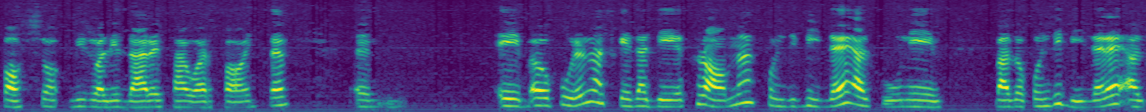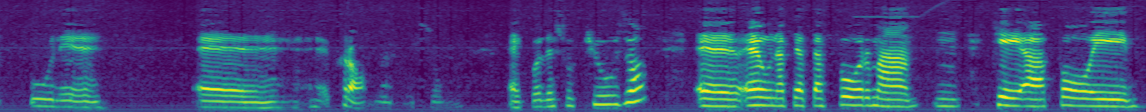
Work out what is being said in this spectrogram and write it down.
posso visualizzare il PowerPoint. Eh, e, oppure una scheda di Chrome condivide alcuni, vado a condividere alcuni eh, Chrome. Insomma. Ecco, adesso chiuso eh, è una piattaforma mh, mm, che ha poi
